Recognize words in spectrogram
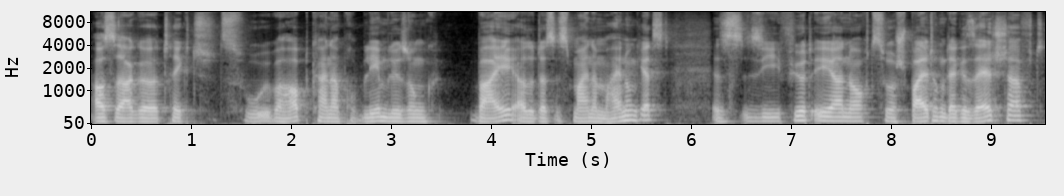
Aussage trägt zu überhaupt keiner Problemlösung bei. Also das ist meine Meinung jetzt. Es, sie führt eher noch zur Spaltung der Gesellschaft.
